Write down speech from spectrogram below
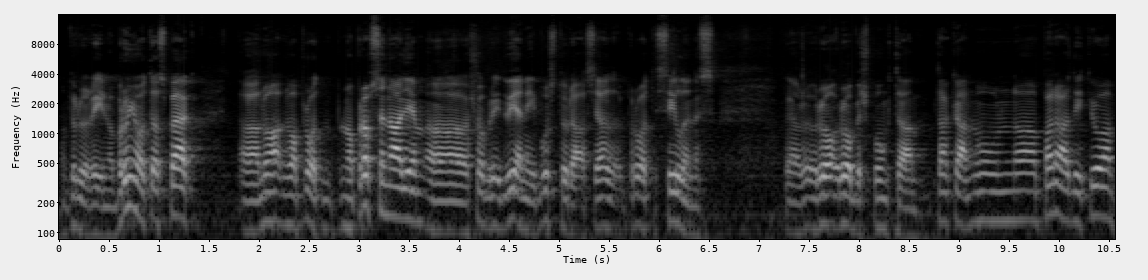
un tur arī no bruņoto spēku, no, no, prot, no profesionāļiem šobrīd vienība uzturās, ja, proti Silenes ro, robežu punktā. Tā kā nu, un, parādīt, jo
